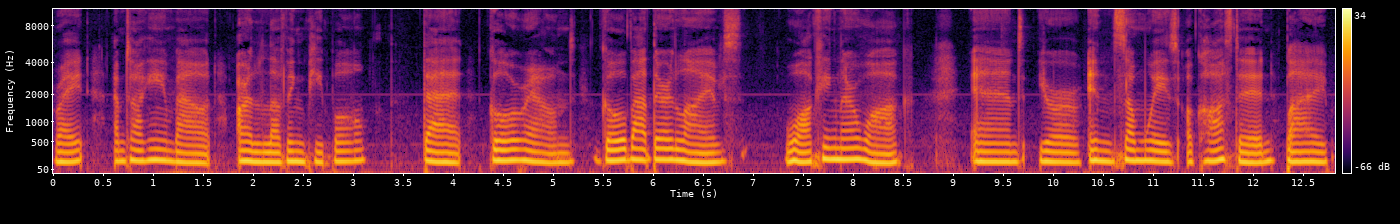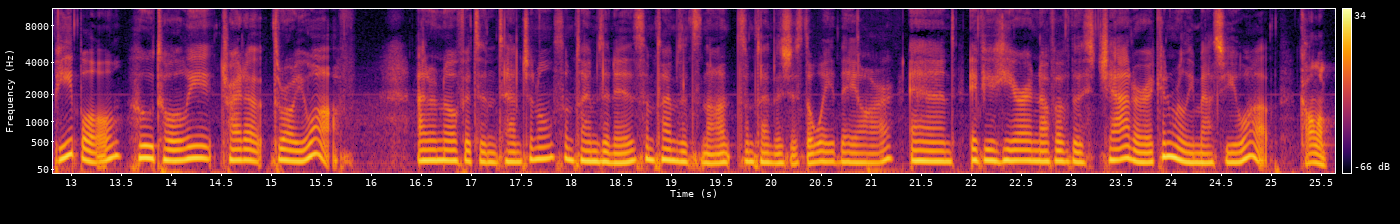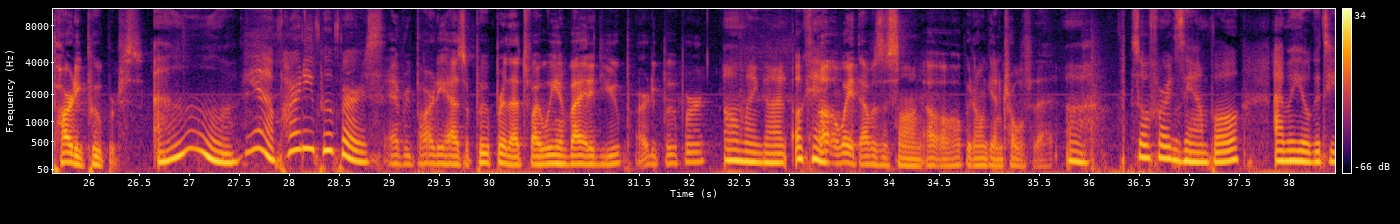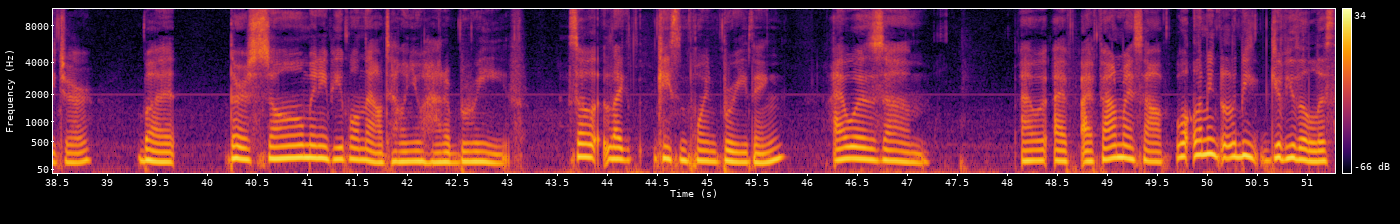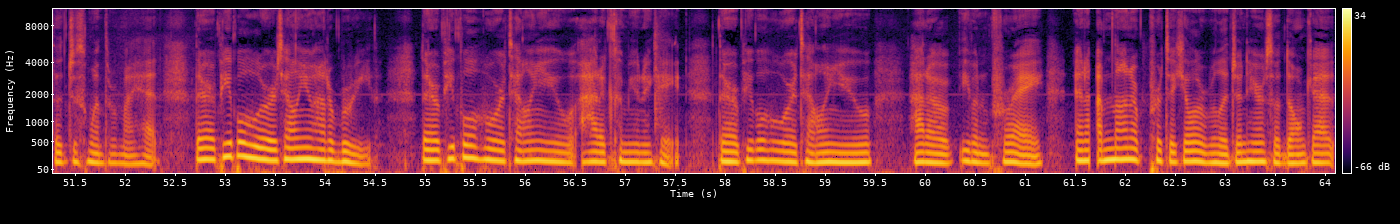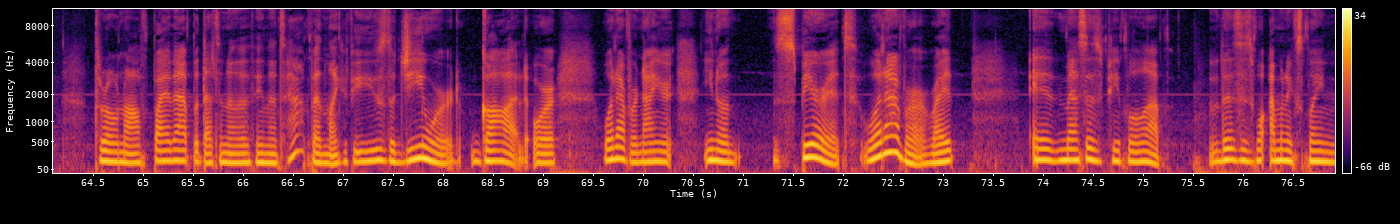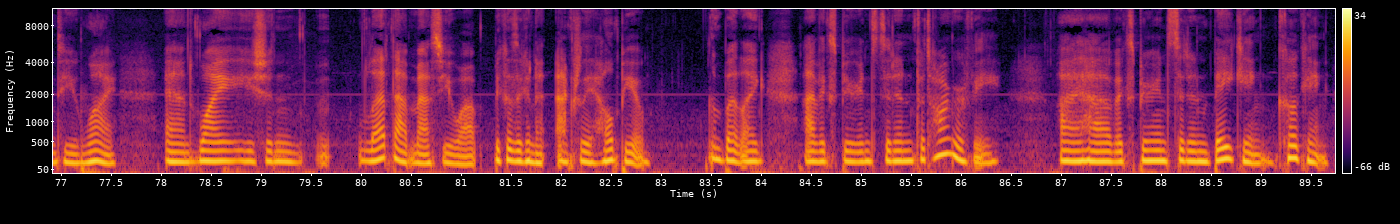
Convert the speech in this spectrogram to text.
Right? I'm talking about our loving people that go around, go about their lives, walking their walk, and you're in some ways accosted by people who totally try to throw you off. I don't know if it's intentional. Sometimes it is. Sometimes it's not. Sometimes it's just the way they are. And if you hear enough of this chatter, it can really mess you up. Call them party poopers. Oh, yeah, party poopers. Every party has a pooper. That's why we invited you, party pooper. Oh my God. Okay. Oh, wait, that was a song. Oh, hope we don't get in trouble for that. Ugh. So, for example, I'm a yoga teacher, but there's so many people now telling you how to breathe. So, like, case in point, breathing. I was, um, I, w- I, I found myself. Well, let me let me give you the list that just went through my head. There are people who are telling you how to breathe. There are people who are telling you how to communicate. There are people who are telling you how to even pray. And I'm not a particular religion here, so don't get thrown off by that. But that's another thing that's happened. Like if you use the G word, God, or whatever, now you're, you know, spirit, whatever, right? It messes people up. This is what I'm going to explain to you why and why you shouldn't let that mess you up because it can actually help you. But like I've experienced it in photography. I have experienced it in baking, cooking,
